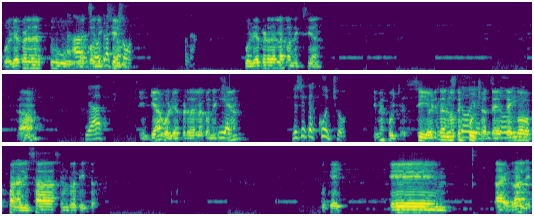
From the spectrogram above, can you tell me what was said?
Volví a perder tu la conexión. Volví a perder la conexión. ¿No? Ya. Cintia, volví a perder la conexión. Yo sí te escucho. Sí me escuchas. Sí, ahorita no te escucho, te tengo paralizada hace un ratito. Ok. Eh, a ver, dale.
